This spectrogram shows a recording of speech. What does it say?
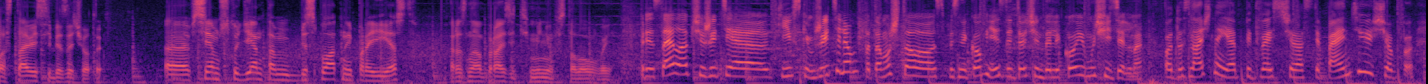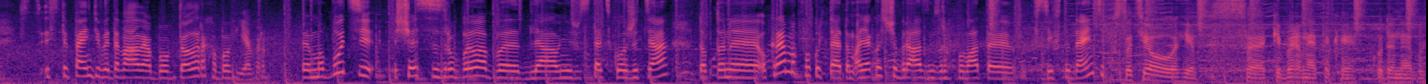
поставить себе зачеты. Э, Всем студентам бесплатный проезд. Разнообразить меню в столовой. Предоставила общежитие киевским жителям, потому что с Поздняков ездить очень далеко и мучительно. Однозначно я підвищила стипендію, щоб с- стипендію видавали або в доларах, або в євро. Мабуть, щось зробила б для університетського життя, тобто не окремо факультетом, а якось щоб разом зрахувати всіх студентів. соціологів з кібернетики куди-небудь.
